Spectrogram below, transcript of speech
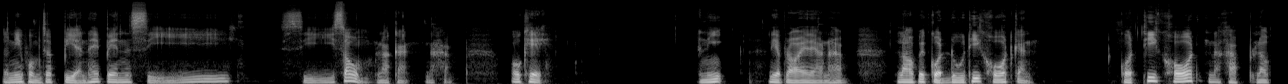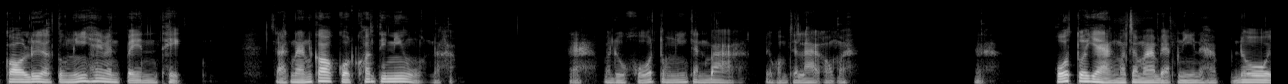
ตอนนี้ผมจะเปลี่ยนให้เป็นสีสีส้มแล้วกันนะครับ โอเค อันนี้เรียบร้อยแล้วนะครับ เราไปกดดูที่โค้ดกัน กดที่โค้ดนะครับ แล้วก็เลือกตรงนี้ให้มันเป็น text จากนั้นก็กด continue นะครับมาดูโค้ดตรงนี้กันบ้าง เดี๋ยวผมจะลากออกมาโค้ดตัวอย่างมันจะมาแบบนี้นะครับ โดย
